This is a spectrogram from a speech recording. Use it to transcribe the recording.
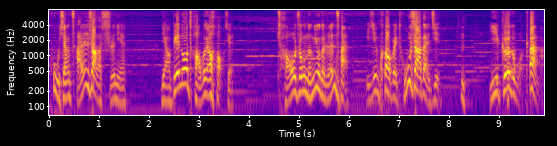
互相残杀了十年，两边都讨不了好去，朝中能用的人才已经快要被屠杀殆尽。哼，依哥哥我看呐，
